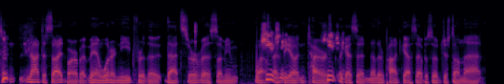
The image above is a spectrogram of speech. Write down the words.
to, not to sidebar, but man, what a need for the, that service. I mean, well, Huge that'd need. be an entire, Huge like need. I said, another podcast episode just on that.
